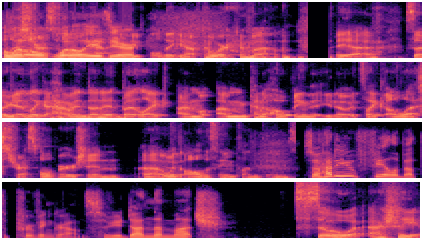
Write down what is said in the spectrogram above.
a little little with half the easier. people that you have to worry about. yeah. So again, like I haven't done it, but like I'm I'm kind of hoping that, you know, it's like a less stressful version uh, with all the same fun things. So how do you feel about the proving grounds? Have you done them much? So actually,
